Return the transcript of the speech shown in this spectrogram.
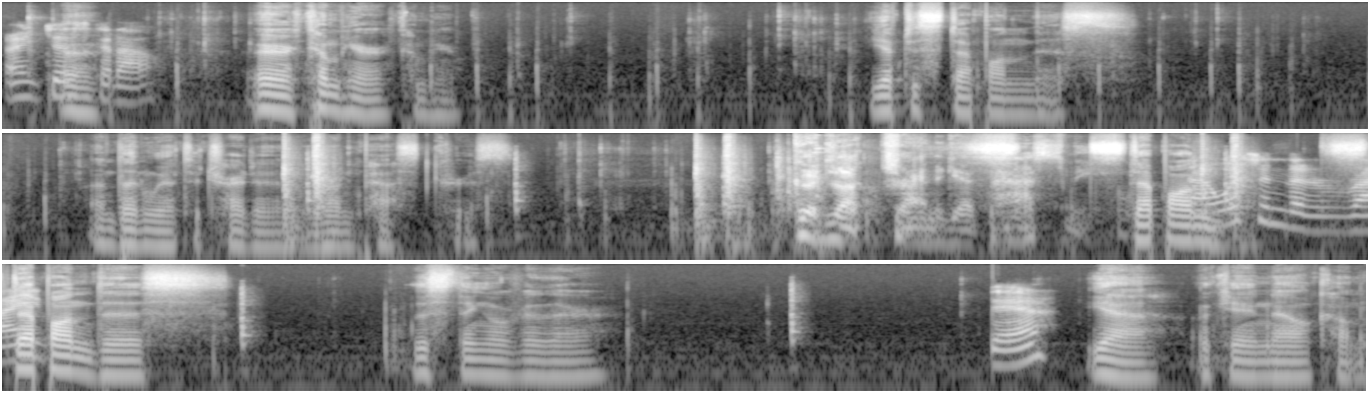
I just Uh. got out. Er, come here, come here. You have to step on this. And then we have to try to run past Chris. Good luck trying to get past me. Step on That was in the right. step on this. This thing over there. there. Yeah, okay, now come.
